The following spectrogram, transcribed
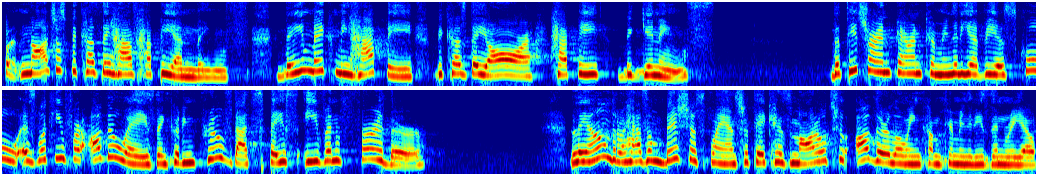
but not just because they have happy endings. They make me happy because they are happy beginnings. The teacher and parent community at Bia School is looking for other ways they could improve that space even further. Leandro has ambitious plans to take his model to other low income communities in Rio,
